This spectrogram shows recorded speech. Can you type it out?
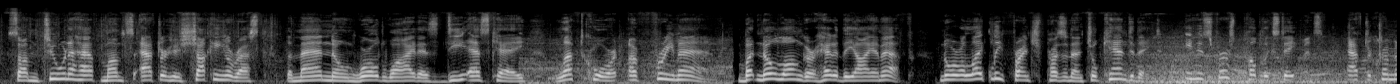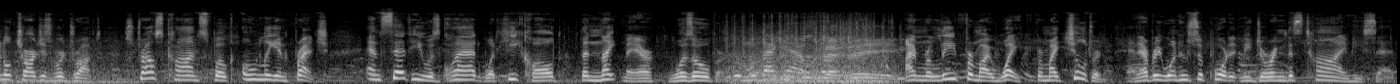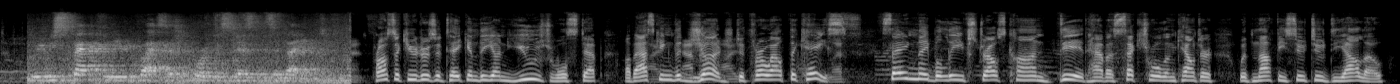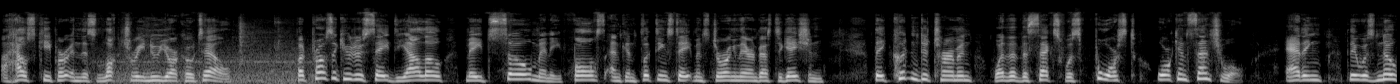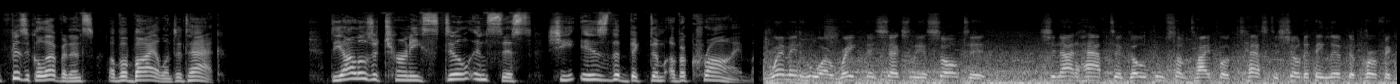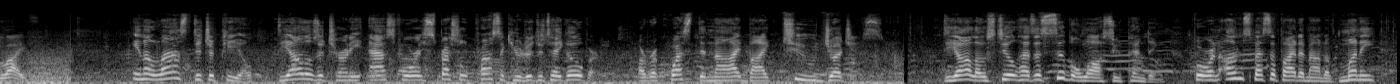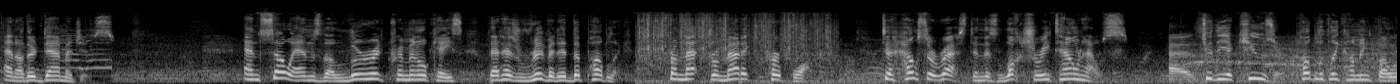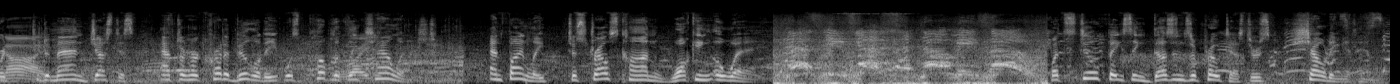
Some two and a half months after his shocking arrest, the man known worldwide as DSK left court a free man but no longer head of the IMF, nor a likely French presidential candidate. In his first public statements, after criminal charges were dropped, Strauss Kahn spoke only in French and said he was glad what he called the nightmare was over. I'm relieved for my wife, for my children, and everyone who supported me during this time, he said. We respectfully request that the court dismiss this indictment. Prosecutors had taken the unusual step of asking the judge to throw out the case saying they believe Strauss-Kahn did have a sexual encounter with Nafissatou Diallo, a housekeeper in this luxury New York hotel. But prosecutors say Diallo made so many false and conflicting statements during their investigation, they couldn't determine whether the sex was forced or consensual, adding there was no physical evidence of a violent attack. Diallo's attorney still insists she is the victim of a crime. Women who are raped and sexually assaulted should not have to go through some type of test to show that they lived a perfect life. In a last ditch appeal, Diallo's attorney asked for a special prosecutor to take over, a request denied by two judges. Diallo still has a civil lawsuit pending for an unspecified amount of money and other damages. And so ends the lurid criminal case that has riveted the public, from that dramatic perp walk to house arrest in this luxury townhouse to the accuser publicly coming forward to demand justice after her credibility was publicly right. challenged. And finally, to Strauss-Kahn walking away. Yes means yes and no means no. But still facing dozens of protesters shouting at him.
